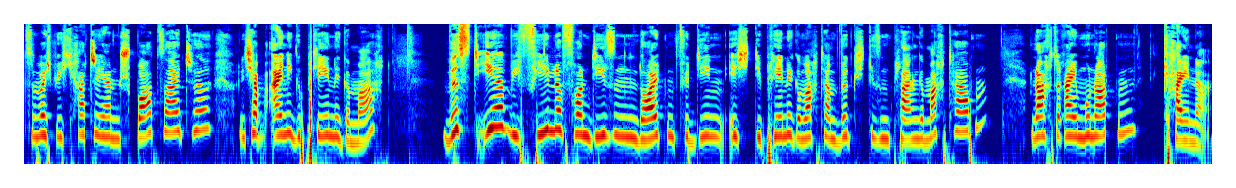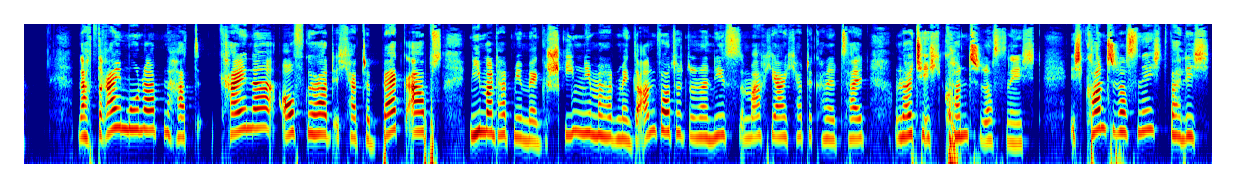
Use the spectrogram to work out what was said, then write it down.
zum Beispiel, ich hatte ja eine Sportseite und ich habe einige Pläne gemacht. Wisst ihr, wie viele von diesen Leuten, für die ich die Pläne gemacht habe, wirklich diesen Plan gemacht haben? Nach drei Monaten? Keiner. Nach drei Monaten hat keiner aufgehört. Ich hatte Backups. Niemand hat mir mehr geschrieben. Niemand hat mir geantwortet. Und dann hieß es immer, ach ja, ich hatte keine Zeit. Und Leute, ich konnte das nicht. Ich konnte das nicht, weil ich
